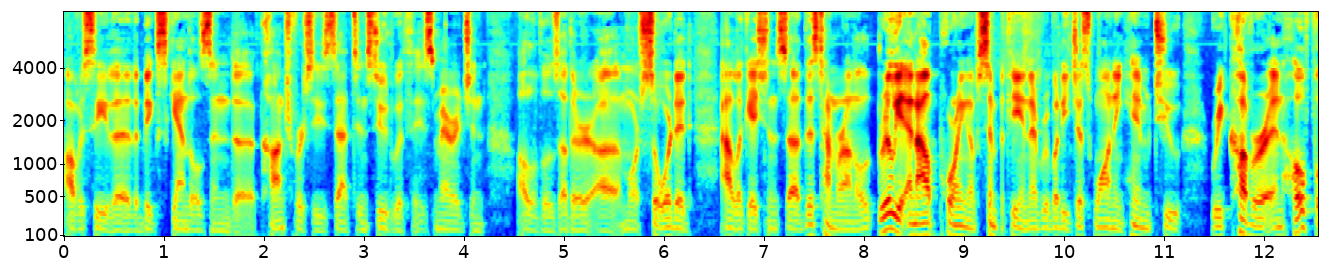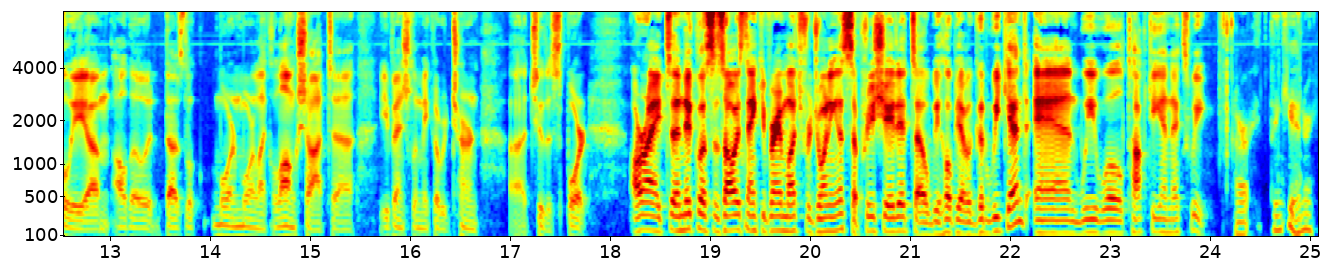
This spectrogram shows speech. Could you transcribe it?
obviously the the big scandals and uh, controversies that ensued with his marriage and all of those other uh, more sordid allegations. Uh, this time around, really an outpouring of sympathy and everybody just wanting him to recover and hopefully, um, although it does look more and more like a long shot, eventually make a return to the sport. All right, uh, Nicholas, as always, thank you very much for joining us. Appreciate it. Uh, we hope you have a good weekend, and we will talk to you next week. All right. Thank you, Henry.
